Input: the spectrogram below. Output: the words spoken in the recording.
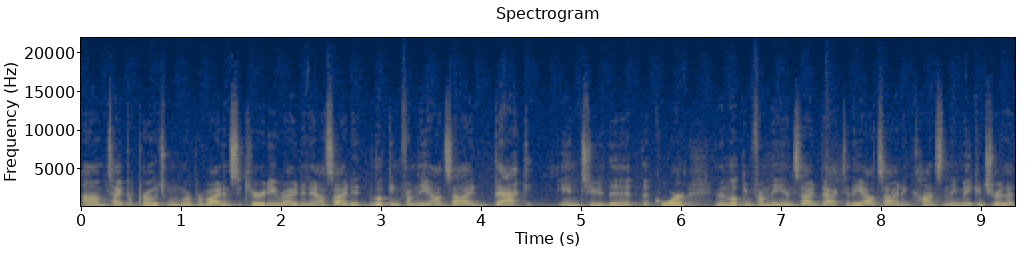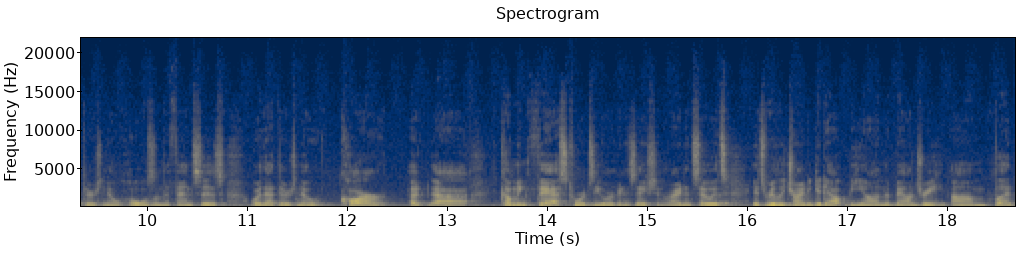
um, type approach when we're providing security, right? And outside, looking from the outside back into the, the core, and then looking from the inside back to the outside, and constantly making sure that there's no holes in the fences or that there's no car uh, uh, coming fast towards the organization, right? And so it's right. it's really trying to get out beyond the boundary, um, but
